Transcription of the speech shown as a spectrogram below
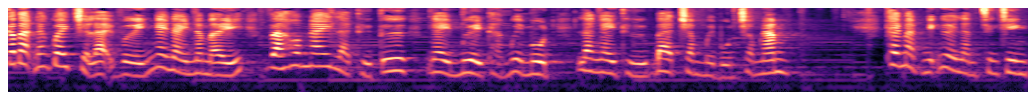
Các bạn đang quay trở lại với ngày này năm ấy và hôm nay là thứ tư, ngày 10 tháng 11, là ngày thứ 314 trong năm. Thay mặt những người làm chương trình,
